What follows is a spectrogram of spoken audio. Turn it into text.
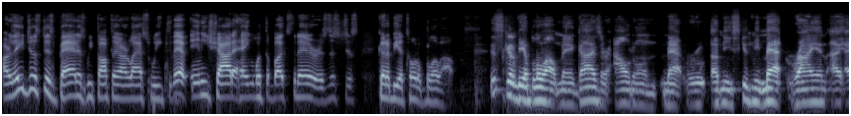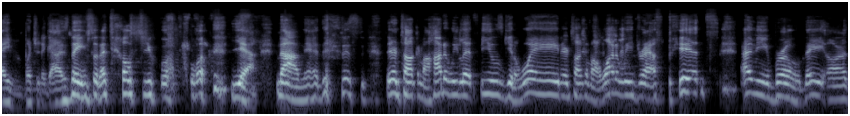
Are they just as bad as we thought they are last week? Do they have any shot at hanging with the Bucks today, or is this just going to be a total blowout? This is gonna be a blowout, man. Guys are out on Matt. Ru- I mean, excuse me, Matt Ryan. I, I even butchered the guy's name, so that tells you what. what yeah, nah, man. This, they're talking about how do we let Fields get away? They're talking about why do we draft Pitts? I mean, bro, they are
